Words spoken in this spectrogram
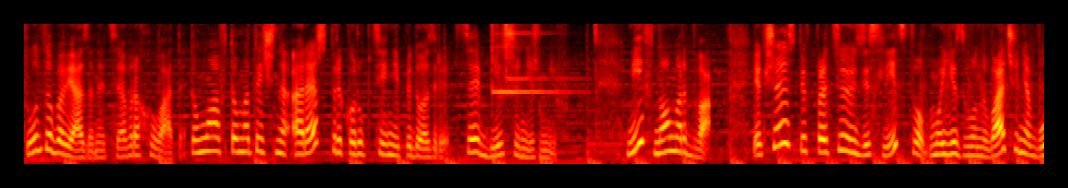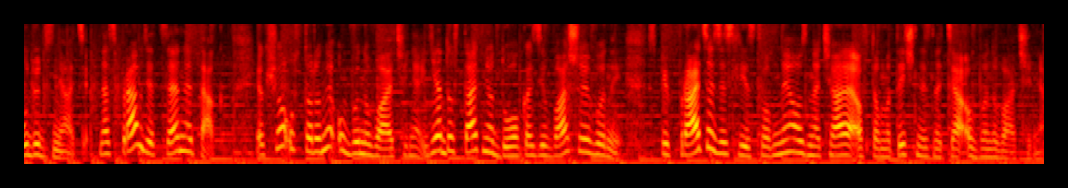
суд зобов'язаний це врахувати. Тому автоматичний арешт при корупційній підозрі це більше ніж міф. Міф номер два. Якщо я співпрацюю зі слідством, мої звинувачення будуть зняті. Насправді це не так. Якщо у сторони обвинувачення є достатньо доказів вашої вини, співпраця зі слідством не означає автоматичне зняття обвинувачення.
